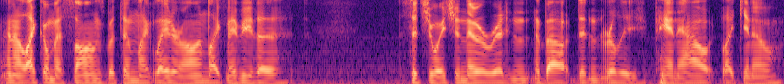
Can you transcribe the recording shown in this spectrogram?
and I like them as songs, but then like later on, like maybe the situation they were written about didn't really pan out, like, you know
